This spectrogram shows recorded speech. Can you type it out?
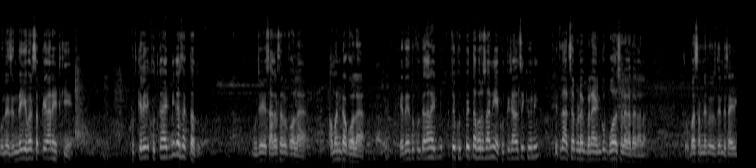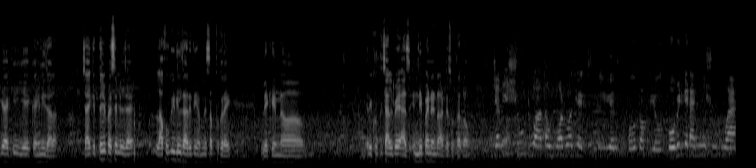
तूने ज़िंदगी भर सबके गाने हिट किए खुद के लिए खुद का हिट नहीं कर सकता तू। मुझे सागर सर का कॉल आया अमन का कॉल आया। कहते हैं तू खुद का गाना तुझे खुद पे इतना भरोसा नहीं है खुद के चैनल से क्यों नहीं? इतना अच्छा प्रोडक्ट बनाया इनको बहुत अच्छा लगा था गाना। तो बस हमने फिर उस दिन डिसाइड किया कि ये कहीं नहीं जा रहा। चाहे कितने भी पैसे मिल जाए लाखों की डील जा रही थी हमने सब ठुकराई। लेकिन अ, मेरे खुद के चैनल पे एज इंडिपेंडेंट आर्टिस्ट उतर रहा हूँ। जब ये शूट हुआ था what was your experience both of you COVID के टाइम में शूट हुआ है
